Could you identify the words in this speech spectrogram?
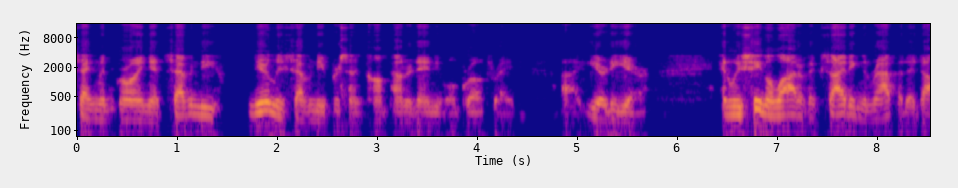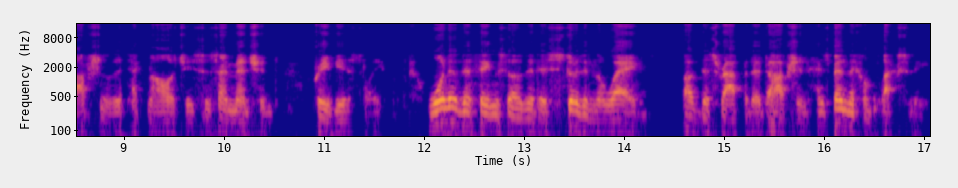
segment growing at 70, nearly 70% compounded annual growth rate uh, year to year. And we've seen a lot of exciting and rapid adoption of the technologies, as I mentioned previously. One of the things, though, that has stood in the way of this rapid adoption has been the complexity.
